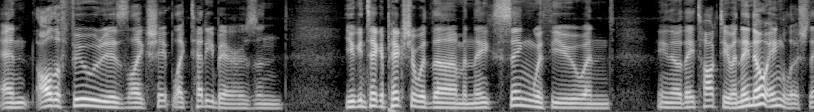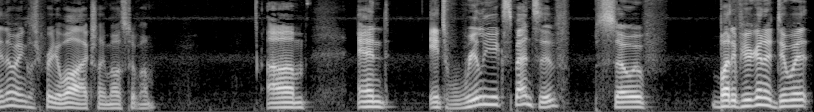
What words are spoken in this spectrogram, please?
and all the food is like shaped like teddy bears, and you can take a picture with them, and they sing with you, and you know they talk to you, and they know English. They know English pretty well, actually, most of them. Um, and it's really expensive. So if, but if you're gonna do it,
